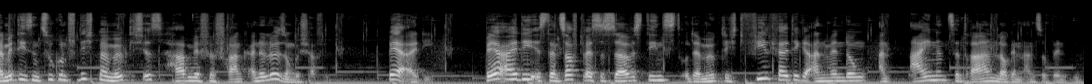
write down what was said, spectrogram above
Damit dies in Zukunft nicht mehr möglich ist, haben wir für Frank eine Lösung geschaffen. BearID. BearID ist ein Software-as-a-Service-Dienst und ermöglicht vielfältige Anwendungen an einen zentralen Login anzubinden.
